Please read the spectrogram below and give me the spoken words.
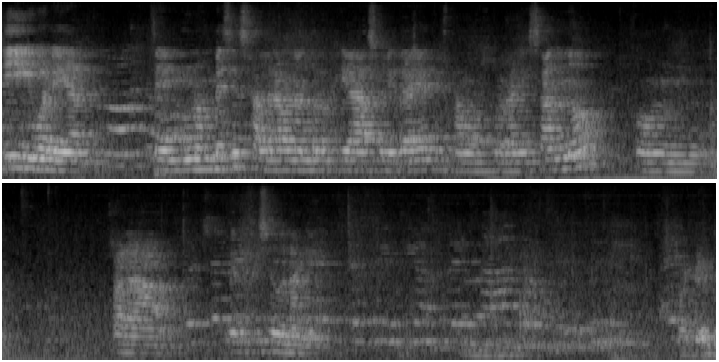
Y bueno, ya en unos meses saldrá una antología solitaria que estamos organizando con, para beneficio de un amigo. Raquel.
